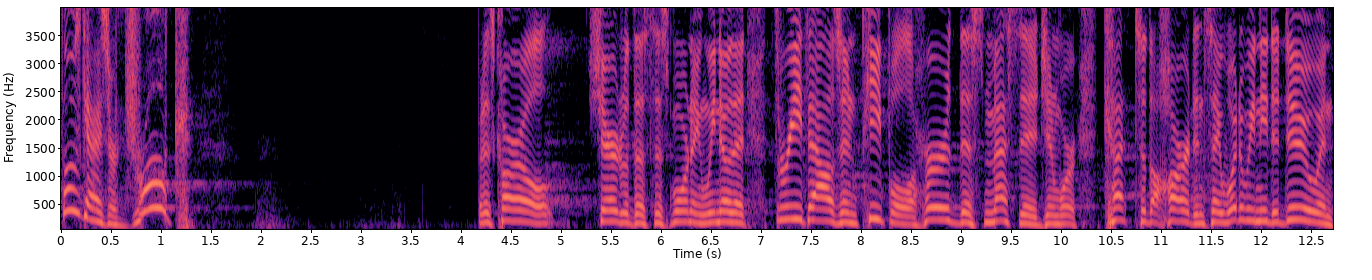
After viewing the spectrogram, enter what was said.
those guys are drunk. But as Carl shared with us this morning, we know that 3,000 people heard this message and were cut to the heart and say, What do we need to do? And,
